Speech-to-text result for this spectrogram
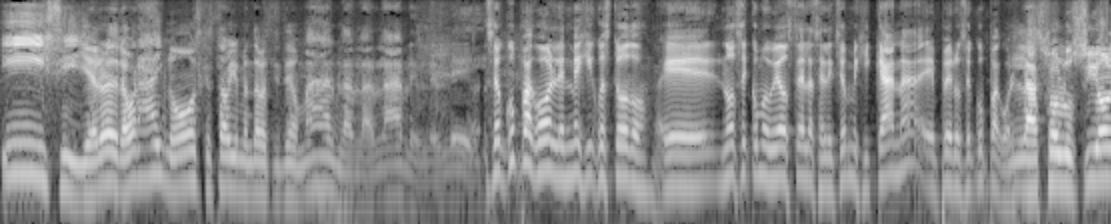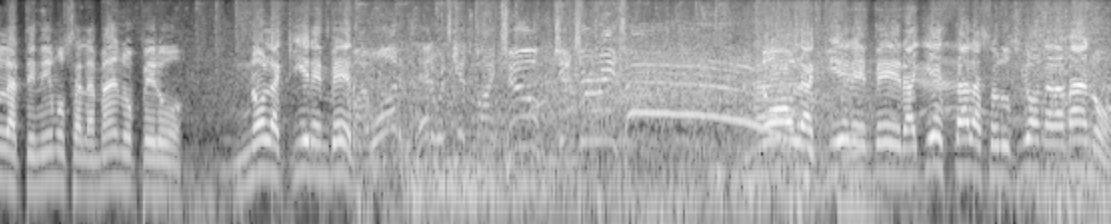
easy, y a la hora de la hora, ay no, es que estaba yo me andaba sintiendo mal, bla, bla, bla, bla, bla, bla. Se ocupa gol en México, es todo. Eh, no sé cómo vea usted la selección mexicana, eh, pero se ocupa gol. La solución la tenemos a la mano, pero no la quieren ver. No la quieren ver. Allí está la solución a la mano.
